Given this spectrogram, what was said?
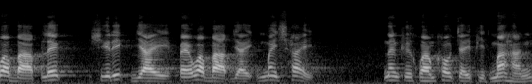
ว่าบาปเล็ก ชิริกใหญ่ แปลว่าบาปใหญ่ไม่ใช่ นั่นคือความเข้าใจผิดมหันต์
